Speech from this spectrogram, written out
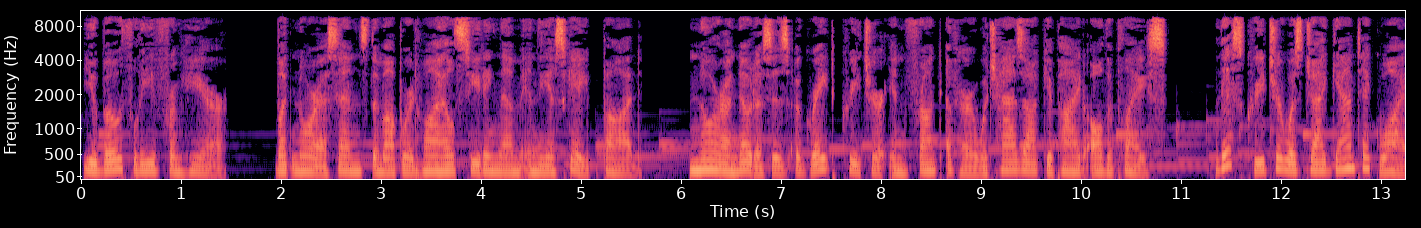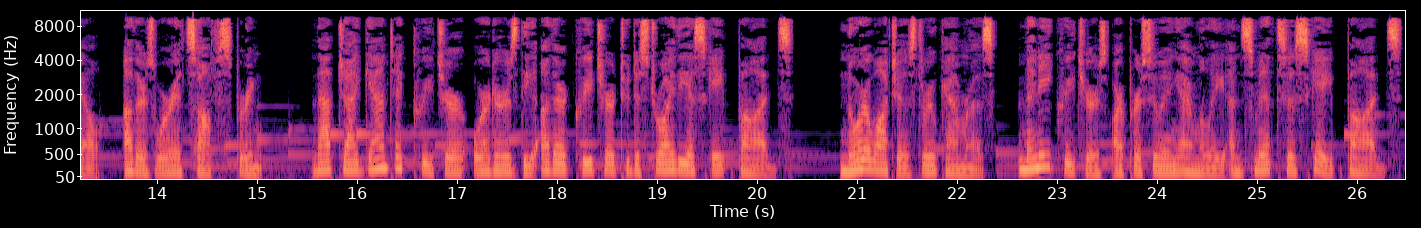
you both leave from here. But Nora sends them upward while seating them in the escape pod. Nora notices a great creature in front of her which has occupied all the place. This creature was gigantic while, others were its offspring. That gigantic creature orders the other creature to destroy the escape pods. Nora watches through cameras, many creatures are pursuing Emily and Smith's escape pods.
